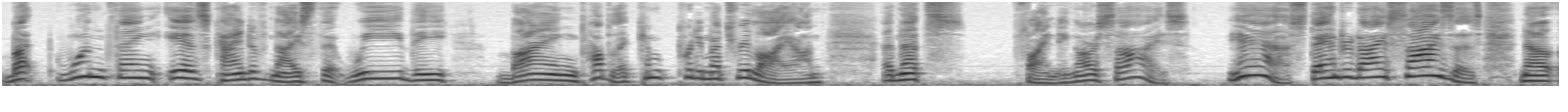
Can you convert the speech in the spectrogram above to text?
But one thing is kind of nice that we, the buying public, can pretty much rely on, and that's finding our size. Yeah, standardized sizes. Now,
